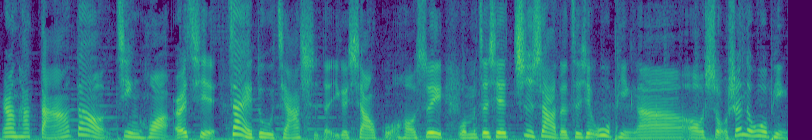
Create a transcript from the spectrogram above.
让它达到净化而且再度加持的一个效果哈。所以，我们这些制煞的这些物品啊，哦，手身的物品，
